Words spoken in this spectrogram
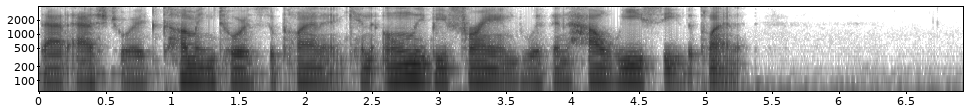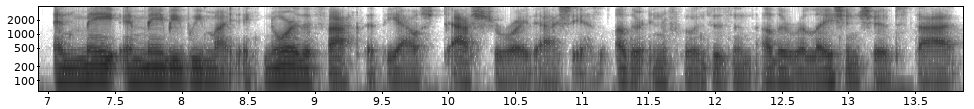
that asteroid coming towards the planet can only be framed within how we see the planet. And may and maybe we might ignore the fact that the asteroid actually has other influences and other relationships that,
